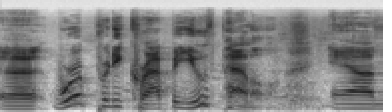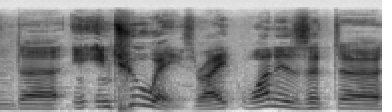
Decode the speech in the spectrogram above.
uh, we're a pretty crappy youth panel, and uh, in, in two ways, right? One is that uh,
